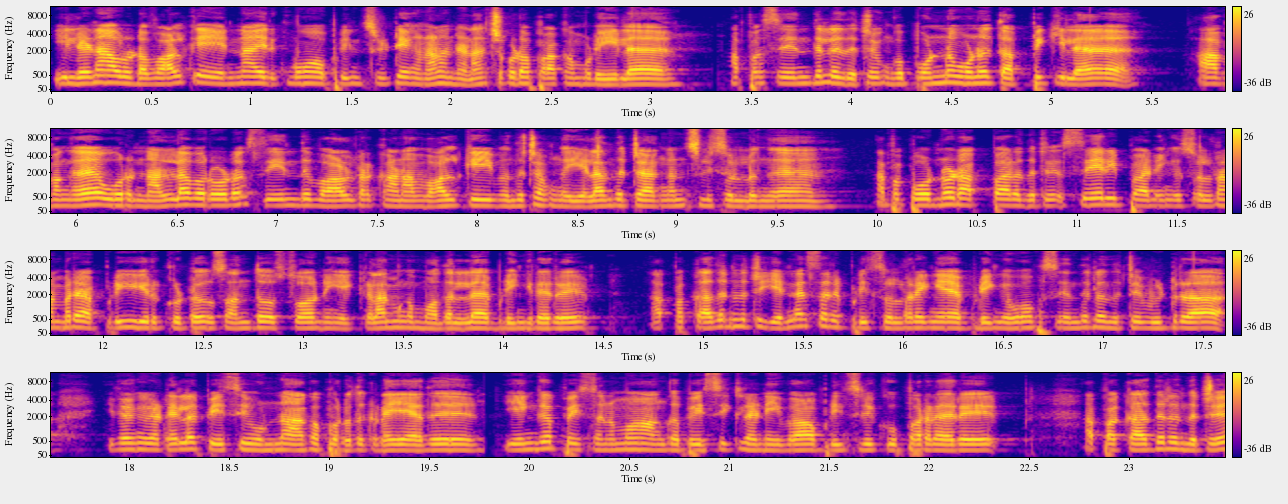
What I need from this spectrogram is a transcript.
இல்லைன்னா அவரோட வாழ்க்கை என்ன இருக்குமோ அப்படின்னு சொல்லிட்டு எங்களால் நினச்சி கூட பார்க்க முடியல. அப்போ செந்தில் வந்துட்டு உங்கள் பொண்ணு ஒன்றும் தப்பிக்கல. அவங்க ஒரு நல்லவரோட சேர்ந்து வாழ்றதுக்கான வாழ்க்கையை வந்துட்டு அவங்க இழந்துட்டாங்கன்னு சொல்லி சொல்லுங்க. அப்போ பொண்ணோட அப்பா இருந்துட்டு சரிப்பா நீங்கள் சொல்கிற மாதிரி அப்படியே இருக்கட்டும் சந்தோஷம் நீங்கள் கிளம்புங்க முதல்ல அப்படிங்கிறாரு. அப்போ கதிர்ந்துட்டு இருந்துட்டு என்ன சார் இப்படி சொல்கிறீங்க அப்படிங்கவும் சேர்ந்துட்டு இருந்துட்டு விடுறா இவங்க கிட்டையில பேசி ஒன்றும் ஆக போகிறது கிடையாது. எங்கே பேசணுமோ அங்கே பேசிக்கலாம் நீ வா அப்படின்னு சொல்லி கூப்பிட்றாரு. அப்போ கதிர் இருந்துட்டு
